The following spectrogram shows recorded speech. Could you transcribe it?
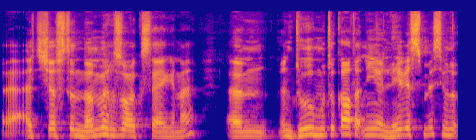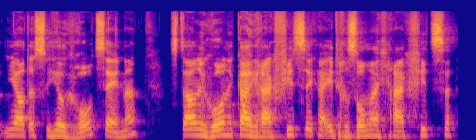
uh, het is just een nummer, zou ik zeggen. Hè. Um, een doel moet ook altijd niet een levensmissie, moet ook niet altijd zo heel groot zijn. Hè. Stel nu gewoon, ik ga graag fietsen, ik ga iedere zondag graag fietsen.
